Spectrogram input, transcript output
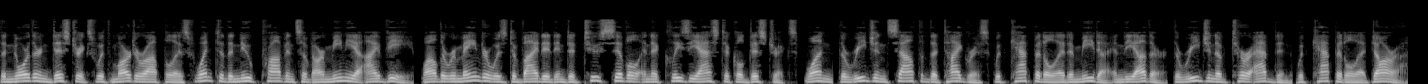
the northern districts with Martyropolis went to the new province of Armenia IV while the remainder was divided into two civil and ecclesiastical districts one the region south of the Tigris with capital at Amida and the other the region of Tur Abdin with capital at Dara.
